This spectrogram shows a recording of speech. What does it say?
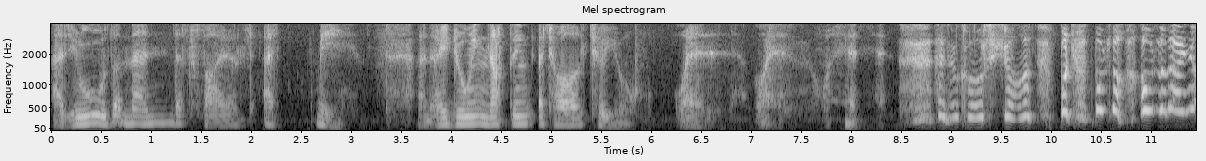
are you the man that fired at me, and I doing nothing at all to you? Well, well, well. And of course, Sean, but, but how did I know? Oh, nah.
